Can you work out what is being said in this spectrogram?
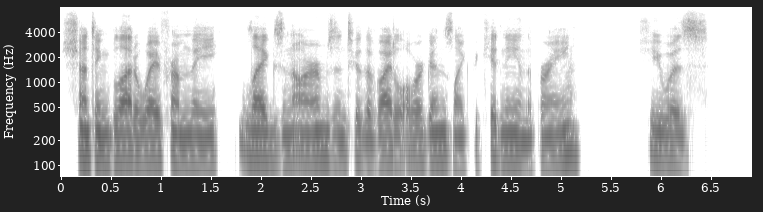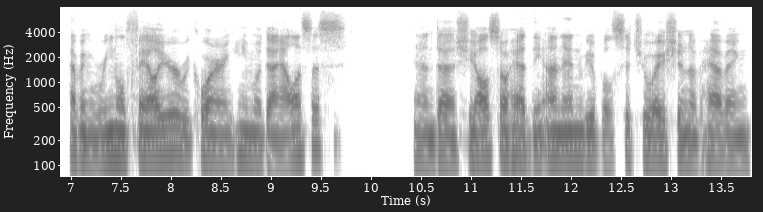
shunting blood away from the legs and arms into the vital organs like the kidney and the brain. She was having renal failure, requiring hemodialysis. And uh, she also had the unenviable situation of having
